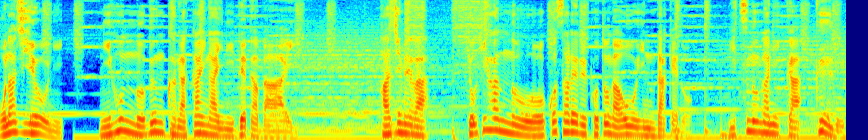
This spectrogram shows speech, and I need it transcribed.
同じように日本の文化が海外に出た場合初めは拒否反応を起こされることが多いんだけどいつの間にかクール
